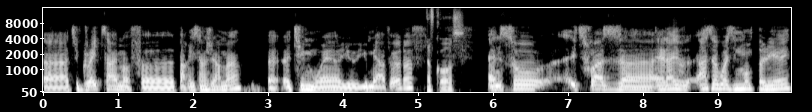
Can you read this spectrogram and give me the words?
Uh, it's a great time of uh, Paris Saint Germain, a team where you, you may have heard of. Of course. And so it was, uh, and I, as I was in Montpellier,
